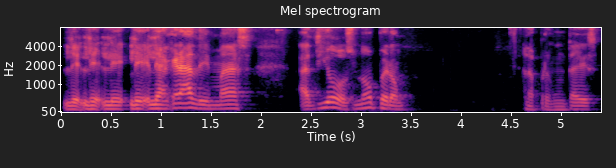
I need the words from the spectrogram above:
le, le, le, agrade más a Dios, ¿no? Pero la pregunta es,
